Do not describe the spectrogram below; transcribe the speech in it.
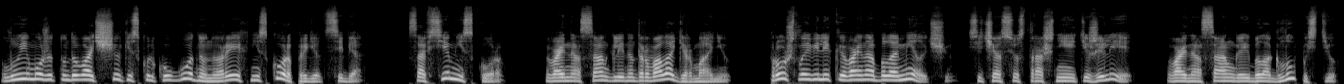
Луи может надувать щеки сколько угодно, но Рейх не скоро придет в себя. Совсем не скоро. Война с Англией надорвала Германию. Прошлая Великая война была мелочью. Сейчас все страшнее и тяжелее. Война с Англией была глупостью.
